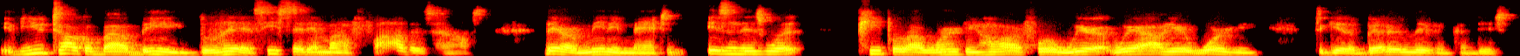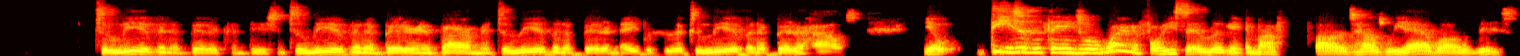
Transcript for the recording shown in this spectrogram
If you talk about being blessed, he said, In my father's house, there are many mansions. Isn't this what people are working hard for? We're, we're out here working to get a better living condition, to live in a better condition, to live in a better environment, to live in a better neighborhood, to live in a better house. You know, these are the things we're working for. He said, Look, in my father's house, we have all of this.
